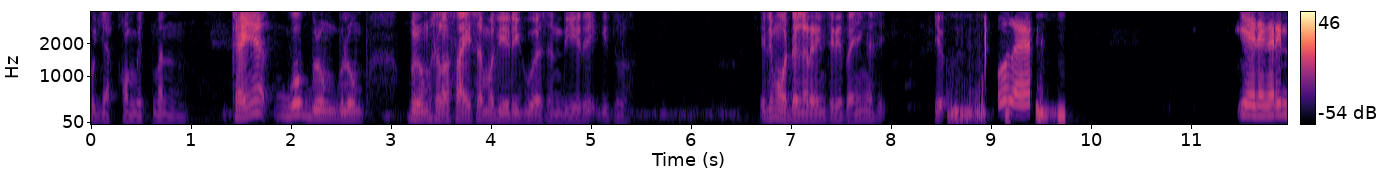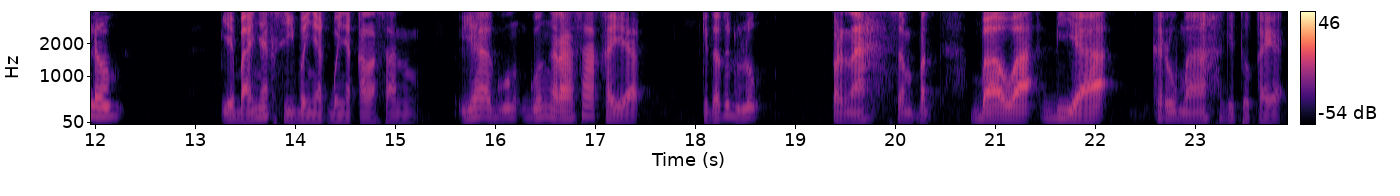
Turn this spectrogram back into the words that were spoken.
punya komitmen. Kayaknya gua belum belum belum selesai sama diri gua sendiri gitu loh. Ini mau dengerin ceritanya gak sih? Yuk. Boleh. Iya dengerin dong. Ya banyak sih banyak banyak alasan. Ya gua gua ngerasa kayak kita tuh dulu pernah sempet bawa dia ke rumah gitu kayak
